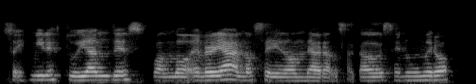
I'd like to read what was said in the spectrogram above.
6.000 estudiantes, cuando en realidad no sé de dónde habrán sacado ese número.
